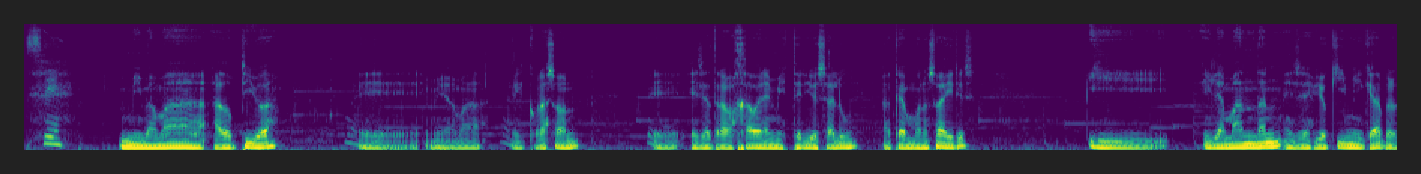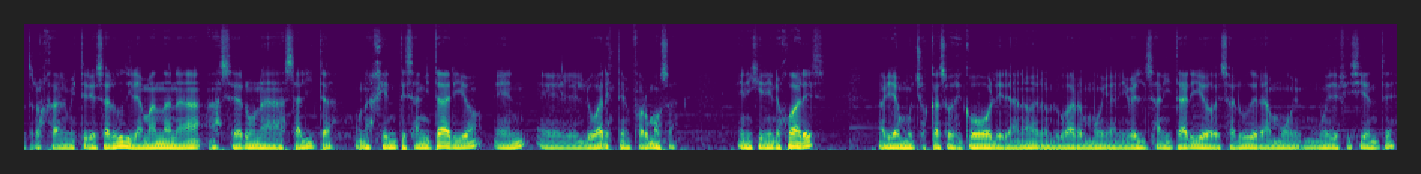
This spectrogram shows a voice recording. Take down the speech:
Sí. mi mamá adoptiva, eh, mi mamá el corazón, eh, ella trabajaba en el Ministerio de Salud acá en Buenos Aires y, y, la mandan, ella es bioquímica, pero trabajaba en el Ministerio de Salud y la mandan a hacer una salita, un agente sanitario en el lugar este en Formosa, en Ingeniero Juárez había muchos casos de cólera, ¿no? Era un lugar muy a nivel sanitario de salud era muy muy deficiente.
